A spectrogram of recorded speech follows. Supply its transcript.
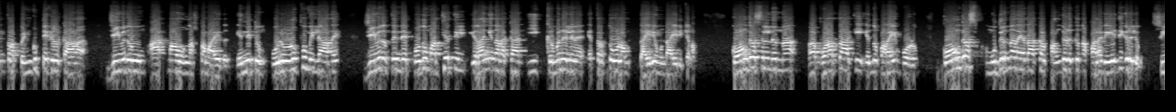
എത്ര പെൺകുട്ടികൾക്കാണ് ജീവിതവും ആത്മാവും നഷ്ടമായത്. എന്നിട്ടും ഒരു ഉളുപ്പുമില്ലാതെ ജീവിതത്തിന്റെ പൊതുമധ്യത്തിൽ ഇറങ്ങി നടക്കാൻ ഈ ക്രിമിനലിന് എത്രത്തോളം ധൈര്യമുണ്ടായിരിക്കണം. കോൺഗ്രസിൽ നിന്ന് പുറത്താക്കി എന്ന് പറയുമ്പോഴും കോൺഗ്രസ് മുതിർന്ന നേതാക്കൾ പങ്കെടുക്കുന്ന പല വേദികളിലും സി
